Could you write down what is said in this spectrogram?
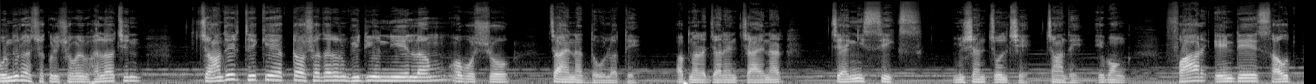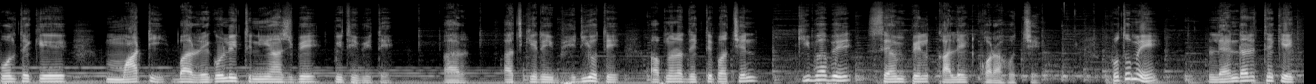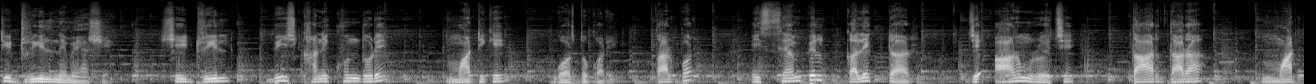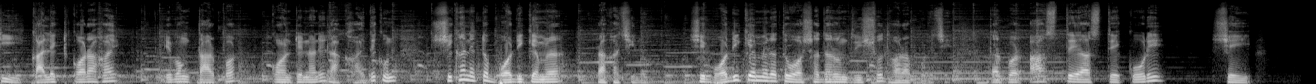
বন্ধুরা, আশা করি সবাই ভালো আছেন। চাঁদের থেকে একটা অসাধারণ ভিডিও নিয়ে এলাম অবশ্য চায়নার দৌলতে। আপনারা জানেন চায়নার চ্যাংই সিক্স মিশন চলছে চাঁদে এবং ফার এন্ডে সাউথ পোল থেকে মাটি বা রেগোলিথ নিয়ে আসবে পৃথিবীতে। আর আজকের এই ভিডিওতে আপনারা দেখতে পাচ্ছেন কীভাবে স্যাম্পেল কালেক্ট করা হচ্ছে। প্রথমে ল্যান্ডারের থেকে একটি ড্রিল নেমে আসে। সেই ড্রিল বেশ খানিকক্ষণ ধরে মাটিকে গর্ত করে। তারপর এই স্যাম্পেল কালেক্টর যে আর্ম রয়েছে, তার দ্বারা মাটি কালেক্ট করা হয় এবং তারপর কন্টেনারে রাখা হয়। দেখুন, সেখানে একটা বডি ক্যামেরা রাখা ছিল। সেই বডি ক্যামেরাতেও অসাধারণ দৃশ্য ধরা পড়েছে। তারপর আস্তে আস্তে করে সেই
